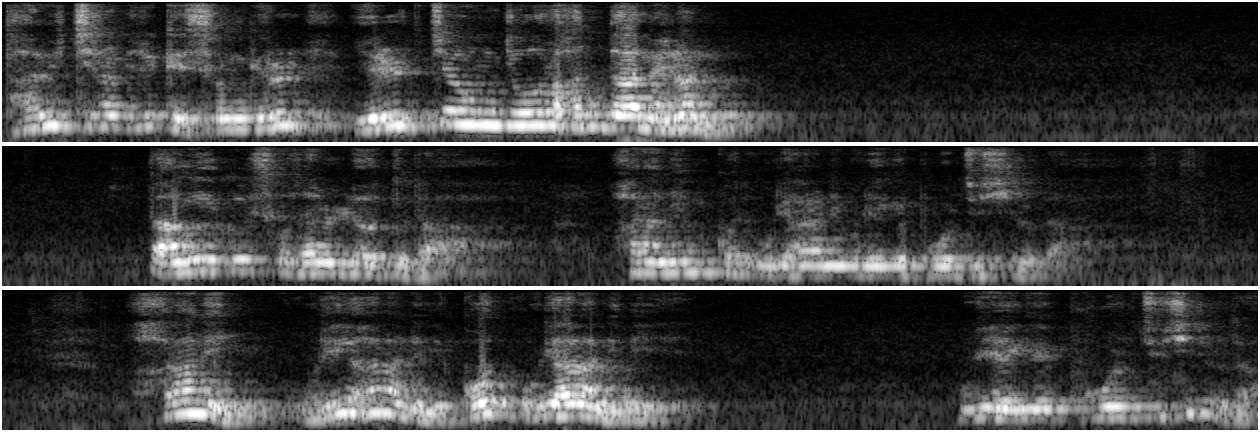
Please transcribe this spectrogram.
다윗처럼 이렇게 성교를 열정적으로 한다면은 땅이 그 소산을 내었도다. 하나님 곧 우리 하나님 우리에게 복을 주시로다. 하나님, 우리 하나님이 곧 우리 하나님이 우리에게 복을 주시리로다.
